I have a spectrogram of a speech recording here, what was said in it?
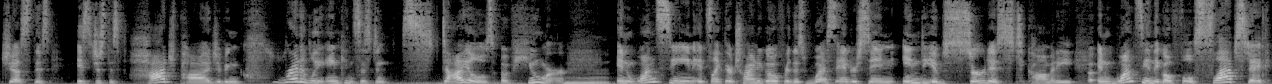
just this is just this hodgepodge of incredibly inconsistent styles of humor. Hmm. In one scene, it's like they're trying to go for this Wes Anderson indie absurdist comedy. In one scene, they go full slapstick,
